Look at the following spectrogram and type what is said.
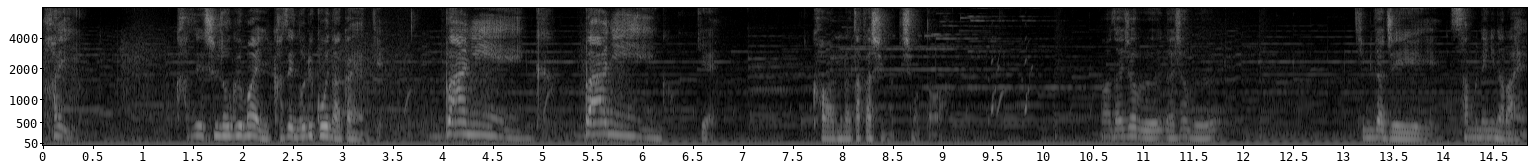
はい。風しのぐ前に風乗り越えなあかんやんけ。バーニングバーニングオッケー。河村隆になってしまったわ。あ、大丈夫？大丈夫？君たち、サムネにならへん？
